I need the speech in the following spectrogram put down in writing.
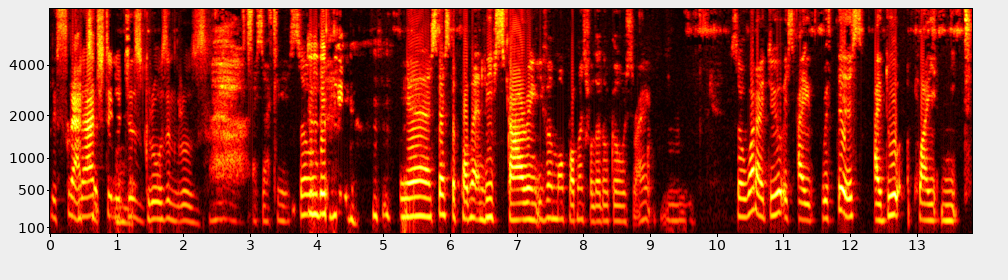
They Scratch scratch till it mm. just grows and grows. Exactly. Till So they bleed. yes, that's the problem and leaves scarring, even more problems for little girls, right? Mm. So what I do is I with this I do apply it neat.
